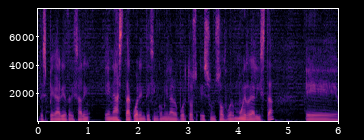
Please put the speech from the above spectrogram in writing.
despegar y aterrizar en, hasta 45.000 aeropuertos. Es un software muy realista eh,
